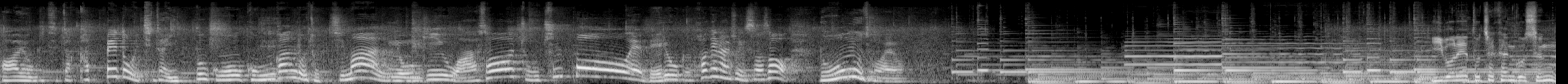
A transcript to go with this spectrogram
아 여기 진짜 카페도 진짜 이쁘고 공간도 좋지만 여기 와서 좀 춘포의 매력을 확인할 수 있어서 너무 좋아요. 이번에 도착한 곳은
